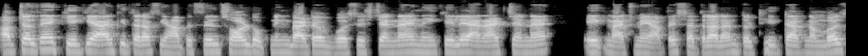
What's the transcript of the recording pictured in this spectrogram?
अब चलते हैं के के आर की तरफ़। यहाँ पे Phil Salt opening batter versus Chennai नहीं खेले एंड एट चेन्नई एक मैच में यहाँ पे सत्रह रन तो ठीक ठाक numbers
